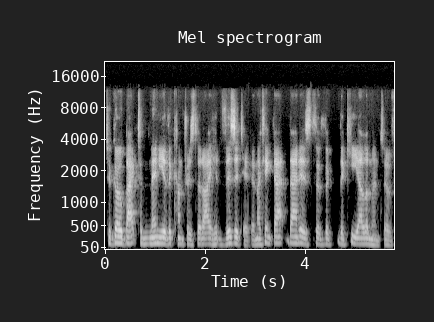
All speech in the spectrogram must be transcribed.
to go back to many of the countries that I had visited. And I think that that is the, the, the key element of,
